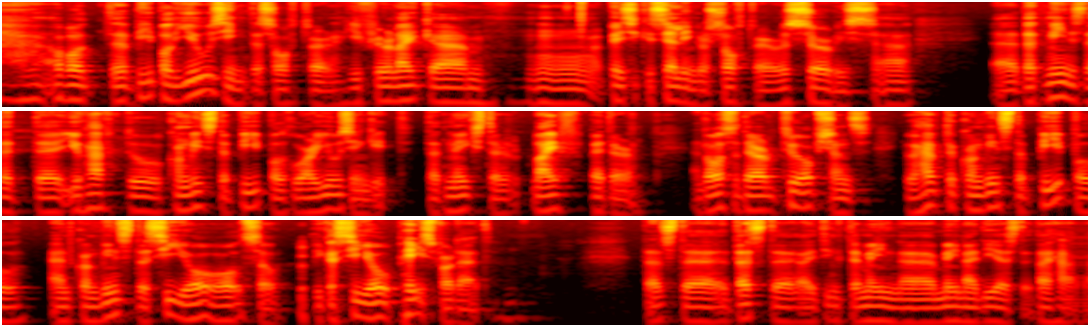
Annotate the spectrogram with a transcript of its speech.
about the people using the software. If you're like um, mm, basically selling your software or a service. Uh, uh, that means that uh, you have to convince the people who are using it that makes their life better and also there are two options you have to convince the people and convince the ceo also because ceo pays for that that's the that's the i think the main uh, main ideas that i have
